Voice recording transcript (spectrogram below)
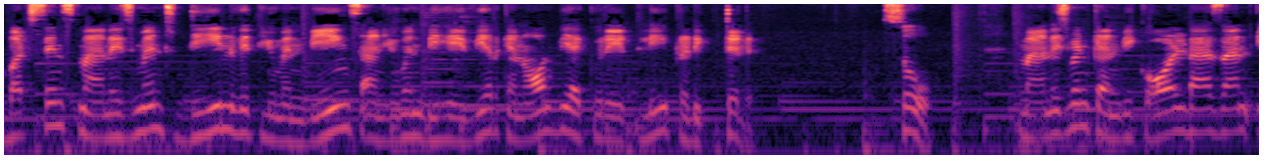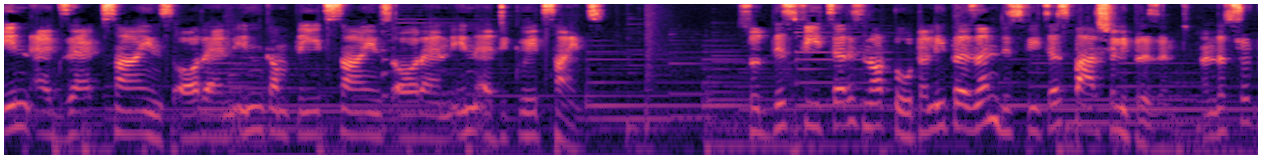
but since management deal with human beings and human behavior cannot be accurately predicted. So management can be called as an inexact science or an incomplete science or an inadequate science. So this feature is not totally present, this feature is partially present. Understood?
